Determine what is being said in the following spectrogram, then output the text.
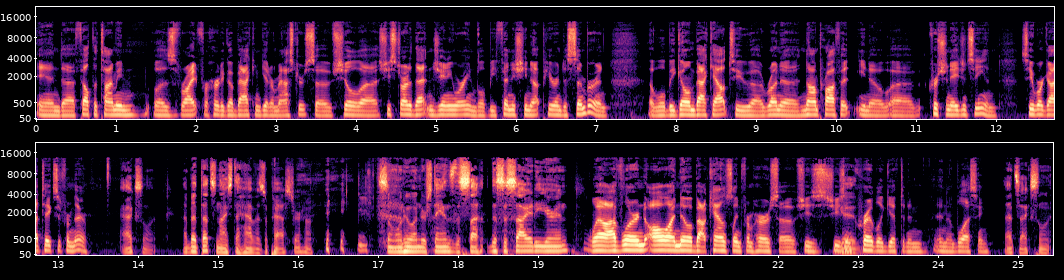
and uh, felt the timing was right for her to go back and get her master's. So she'll uh, she started that in January, and we'll be finishing up here in December, and uh, we'll be going back out to uh, run a nonprofit, you know, uh, Christian agency, and see where God takes it from there. Excellent. I bet that's nice to have as a pastor, huh? Someone who understands the the society you're in. Well, I've learned all I know about counseling from her, so she's she's Good. incredibly gifted and, and, a blessing. That's excellent.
